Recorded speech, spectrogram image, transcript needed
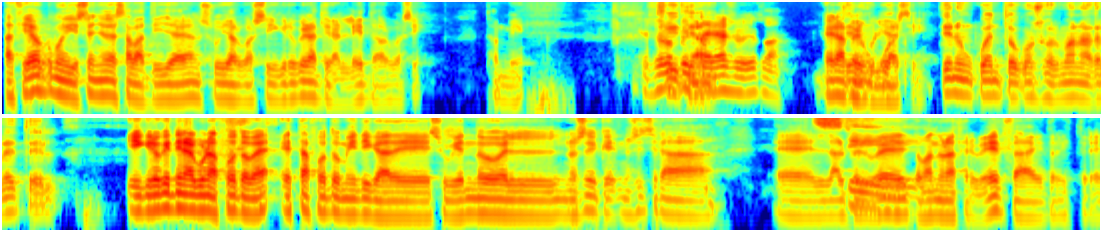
Hacía como diseño de zapatilla, eran suyo, algo así. Creo que era triatleta o algo así. También. Eso Sí, lo tiene- pintaría su hija. Era un, peculiar, sí. tiene un cuento con su hermana Gretel. Y creo que tiene alguna foto, ¿ves? Esta foto mítica de subiendo el. No sé qué, no sé si era el Alpe Sí. d'Huez tomando una cerveza y toda la historia.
